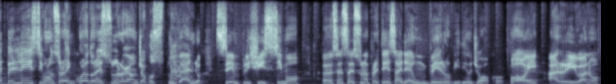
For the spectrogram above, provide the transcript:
è bellissimo, non se l'ha inculato nessuno, raga, è un gioco stupendo, semplicissimo, eh, senza nessuna pretesa ed è un vero videogioco. Poi arrivano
